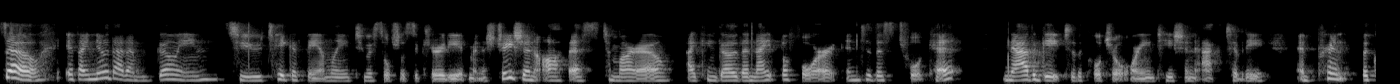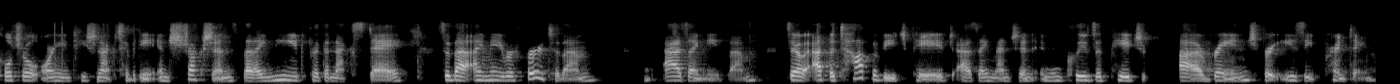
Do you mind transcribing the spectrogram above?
So if I know that I'm going to take a family to a Social Security Administration office tomorrow, I can go the night before into this toolkit, navigate to the cultural orientation activity and print the cultural orientation activity instructions that I need for the next day so that I may refer to them as I need them. So at the top of each page, as I mentioned, it includes a page uh, range for easy printing.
